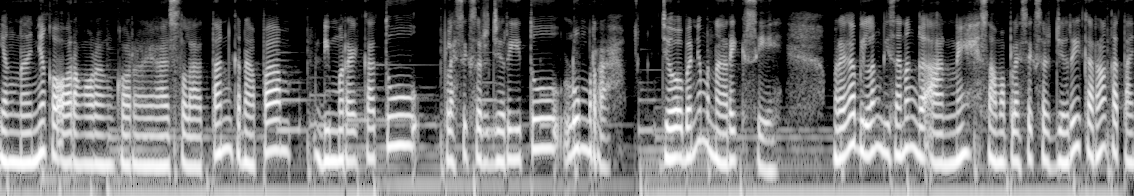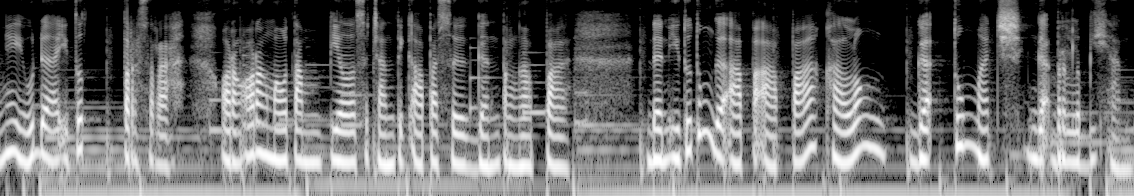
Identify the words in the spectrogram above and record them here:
yang nanya ke orang-orang Korea Selatan kenapa di mereka tuh plastic surgery itu lumrah. Jawabannya menarik sih. Mereka bilang di sana nggak aneh sama plastic surgery karena katanya ya udah itu terserah orang-orang mau tampil secantik apa seganteng apa dan itu tuh nggak apa-apa kalau nggak too much, nggak berlebihan.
